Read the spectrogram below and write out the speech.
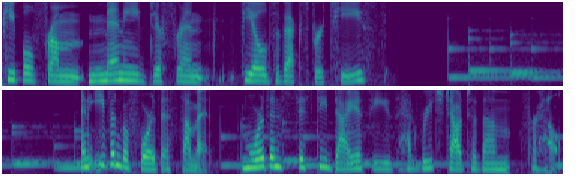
people from many different fields of expertise. And even before this summit, more than 50 dioceses had reached out to them for help.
